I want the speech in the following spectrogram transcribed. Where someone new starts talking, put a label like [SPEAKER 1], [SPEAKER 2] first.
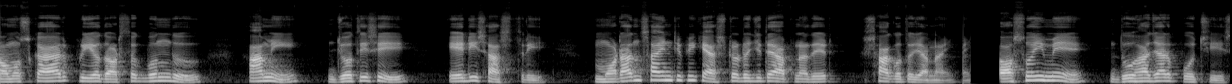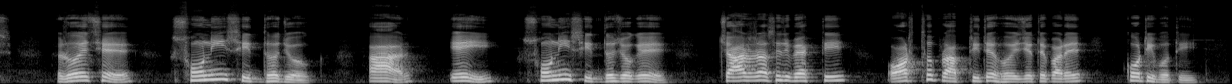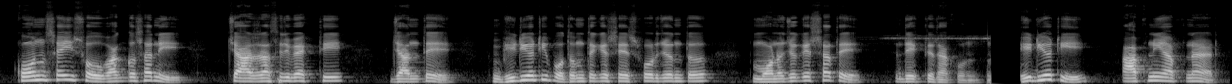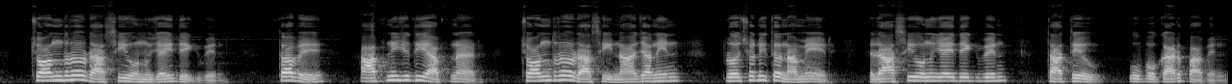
[SPEAKER 1] নমস্কার, প্রিয় দর্শক বন্ধু। আমি জ্যোতিষী A D Shastri modern scientific অ্যাস্ট্রোলজিতে আপনাদের স্বাগত জানাই। দশই মে দু হাজার পঁচিশ, রয়েছে শনি সিদ্ধ যোগ। আর এই শনি সিদ্ধযোগে চার রাশির ব্যক্তি অর্থ প্রাপ্তিতে হয়ে যেতে পারে কোটিপতি। কোন সেই সৌভাগ্যশালী চার রাশির ব্যক্তি জানতে ভিডিওটি প্রথম থেকে শেষ পর্যন্ত মনোযোগের সাথে দেখতে থাকুন। ভিডিওটি আপনি আপনার চন্দ্র রাশি অনুযায়ী দেখবেন। তবে আপনি যদি আপনার চন্দ্র রাশি না জানেন, প্রচলিত নামের রাশি অনুযায়ী দেখবেন, তাতেও উপকার পাবেন।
